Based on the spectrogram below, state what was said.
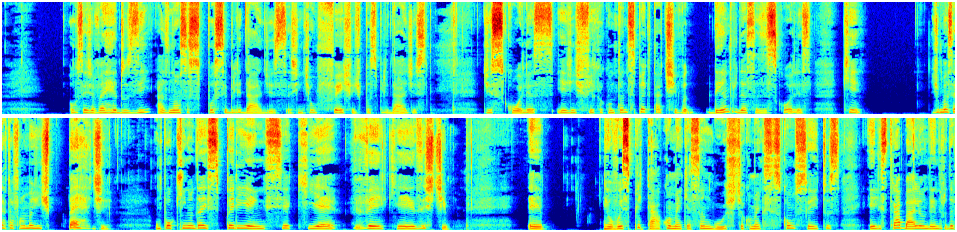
Ou seja, vai reduzir as nossas possibilidades. A gente é um fecho de possibilidades, de escolhas, e a gente fica com tanta expectativa dentro dessas escolhas que, de uma certa forma, a gente perde um pouquinho da experiência que é viver, que é existir. É, eu vou explicar como é que essa angústia, como é que esses conceitos eles trabalham dentro da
